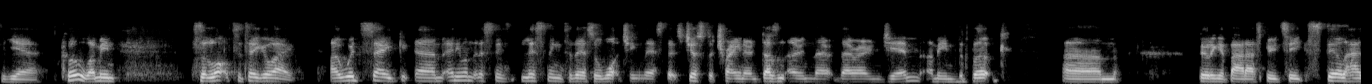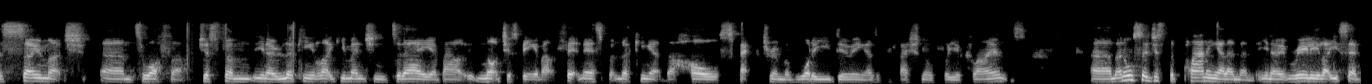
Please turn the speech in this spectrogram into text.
Yeah cool. I mean it's a lot to take away. I would say um, anyone that's listening, listening to this or watching this that's just a trainer and doesn't own their, their own gym i mean the book um, building a badass boutique still has so much um, to offer. Just from you know looking at like you mentioned today about not just being about fitness but looking at the whole spectrum of what are you doing as a professional for your clients. Um, and also just the planning element you know really like you said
